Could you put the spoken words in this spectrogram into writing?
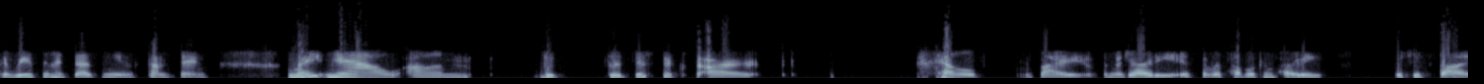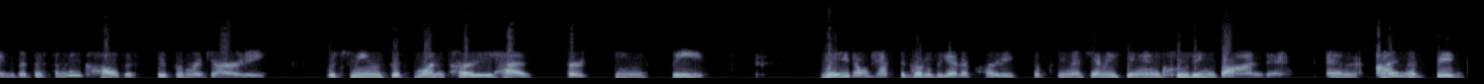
the reason it does mean something. Right now, um, the the districts are held by the majority is the Republican Party, which is fine, but there's something called a supermajority, which means if one party has 13 seats, they don't have to go to the other party for pretty much anything, including bonding. And I'm a big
